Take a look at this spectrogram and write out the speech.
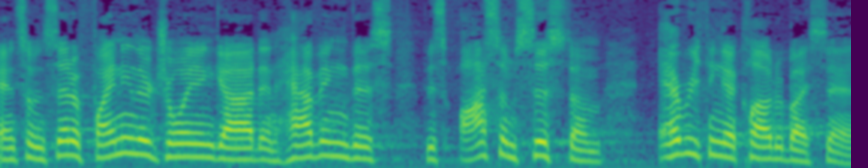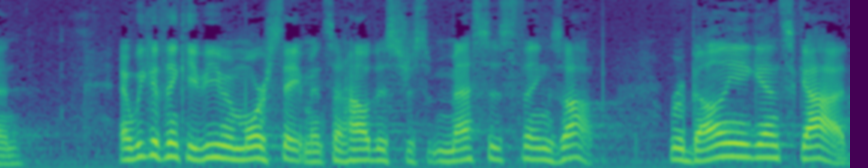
And so instead of finding their joy in God and having this, this awesome system, everything clouded by sin. And we could think of even more statements on how this just messes things up. Rebelling against God.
